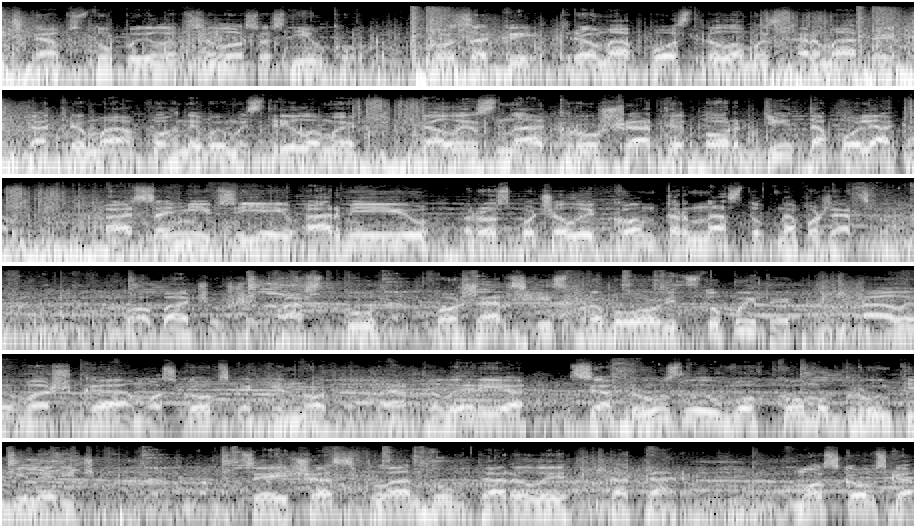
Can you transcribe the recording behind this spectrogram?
війська вступили в село Соснівку, козаки трьома пострілами з гармати та трьома вогневими стрілами дали знак рушати орді та полякам, а самі всією армією розпочали контрнаступ на Пожарського. Побачивши пастку, Пожарський спробував відступити, але важка московська кіннота та артилерія загрузли в вогкому ґрунті біля річки. В цей час флангу вдарили татари. Московська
